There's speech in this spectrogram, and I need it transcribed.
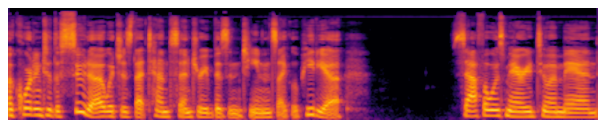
According to the Suda, which is that 10th century Byzantine encyclopedia, Sappho was married to a man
